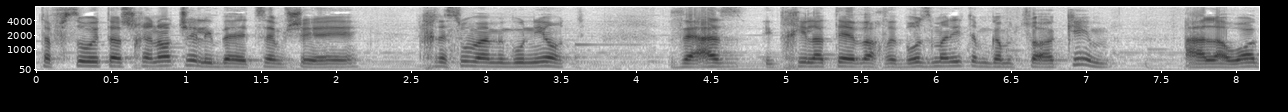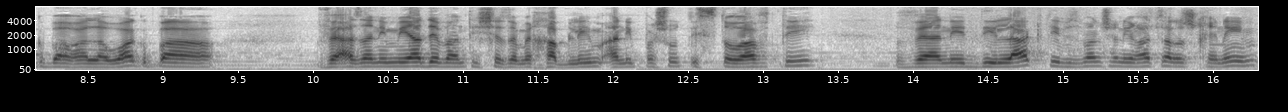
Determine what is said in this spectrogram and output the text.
תפסו את השכנות שלי בעצם, שנכנסו מהמיגוניות. ואז התחיל הטבח, ובו זמנית הם גם צועקים, אללהו אכבר, אללהו אכבר, ואז אני מיד הבנתי שזה מחבלים. אני פשוט הסתובבתי, ואני דילגתי בזמן שאני רצה לשכנים,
